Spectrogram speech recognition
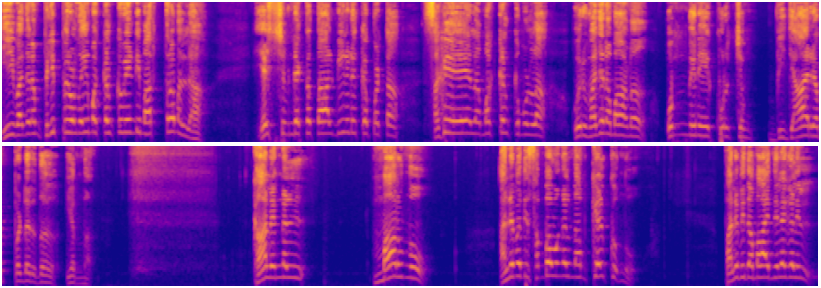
ഈ വചനം ഫിലിപ്പിനുള്ള ദൈവമക്കൾക്ക് വേണ്ടി മാത്രമല്ല യേശുവിന്റെ രക്തത്താൽ വീണ്ടെടുക്കപ്പെട്ട സകേല മക്കൾക്കുമുള്ള ഒരു വചനമാണ് ഒന്നിനെ കുറിച്ചും വിചാരപ്പെടരുത് എന്ന്. കാലങ്ങൾ മാറുന്നു. അനവധി സംഭവങ്ങൾ നാം കേൾക്കുന്നു. പലവിധമായ നിലകളിൽ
